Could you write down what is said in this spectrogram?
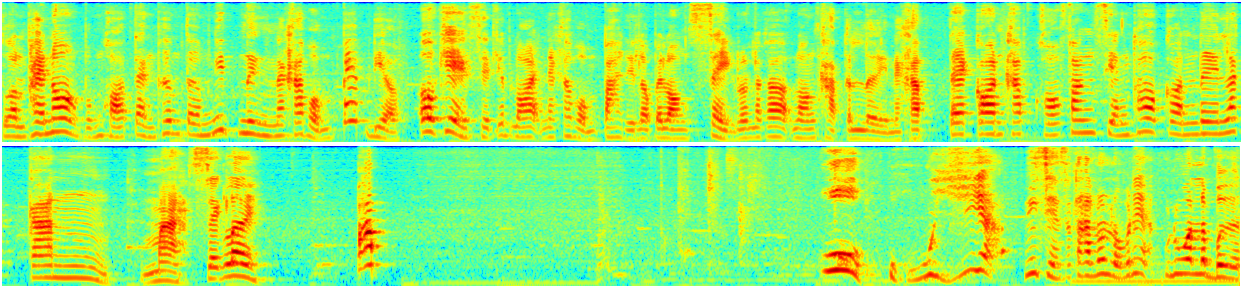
ส่วนภายนอกผมขอแต่งเพิ่มเติมนิดนึงนะครับผม แป๊บเดียว โอเค เสร็จเรียบร้อยนะครับผมไปเดี๋ยวเราไปลองเสกรถแล้วก็ลองขับกันเลยนะครับ แต่ก่อนครับขอฟังเสียงท่อก่อนเลยละกัน มาเสกเลย โอ้โอ้โหเหี้ยนี่เสียงสตาร์ทรถเหรอวะเนี่ยคุณนึกว่าระเบิด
